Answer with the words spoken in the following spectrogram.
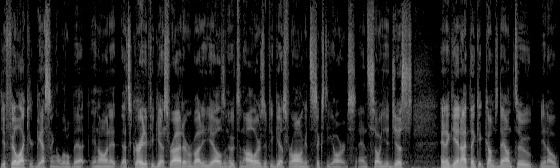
you feel like you're guessing a little bit, you know, and it, that's great if you guess right. Everybody yells and hoots and hollers. If you guess wrong, it's 60 yards, and so you just. And again, I think it comes down to you know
